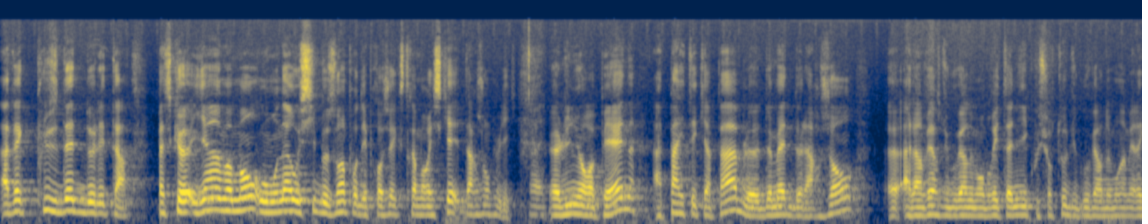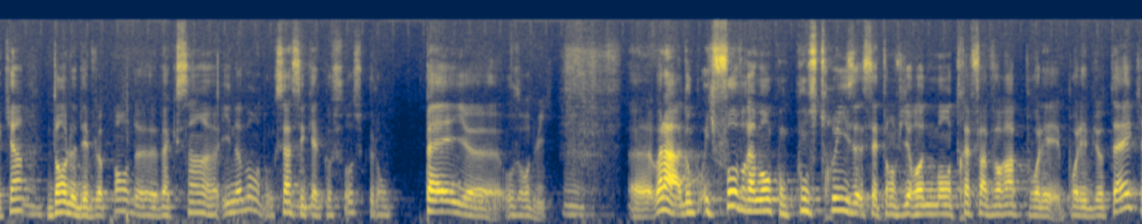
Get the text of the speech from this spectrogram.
avec plus d'aide de l'État. Parce qu'il y a un moment où on a aussi besoin, pour des projets extrêmement risqués, d'argent public. Ouais. Euh, L'Union européenne n'a pas été capable de mettre de l'argent, à l'inverse du gouvernement britannique ou surtout du gouvernement américain, dans le développement de vaccins innovants. Donc ça, c'est quelque chose que l'on paye aujourd'hui. Euh, voilà, donc il faut vraiment qu'on construise cet environnement très favorable pour les, pour les biotech.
